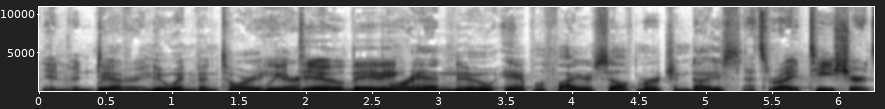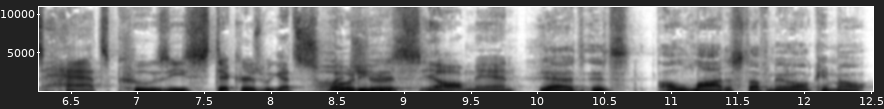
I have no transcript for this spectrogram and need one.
inventory, we have new inventory we here. We do, baby. Brand new Amplify Yourself merchandise. That's right. T-shirts, hats, koozies, stickers. We got sweatshirts. Hoodies. Oh man, yeah, it's, it's, a lot of stuff, and it all came out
